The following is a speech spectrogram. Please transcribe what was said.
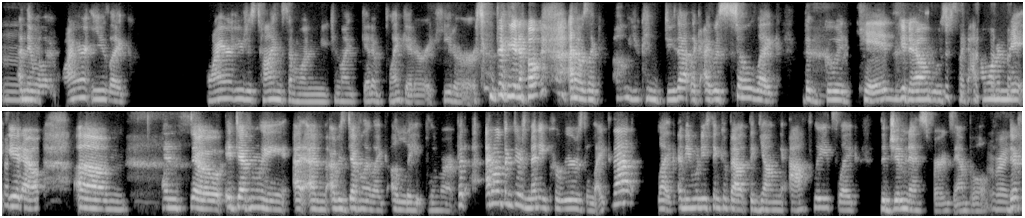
And they were mm. like, why aren't you like, why aren't you just telling someone you can like get a blanket or a heater or something, you know? And I was like, oh, you can do that. Like, I was so like, the good kid, you know, who was just like, I don't want to make, you know. Um, and so it definitely I, I'm, I was definitely like a late bloomer but i don't think there's many careers like that like i mean when you think about the young athletes like the gymnasts for example Right. they're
